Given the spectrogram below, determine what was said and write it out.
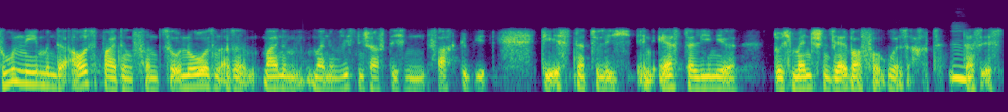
zunehmende Ausbreitung von Zoonosen, also meinem, meinem wissenschaftlichen Fachgebiet, die ist natürlich in erster Linie durch Menschen selber verursacht. Mhm. Das ist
